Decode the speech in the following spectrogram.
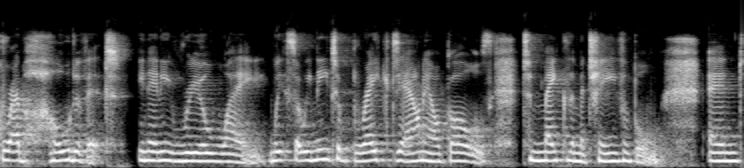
grab hold of it in any real way. We, so we need to break down our goals to make them achievable. And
